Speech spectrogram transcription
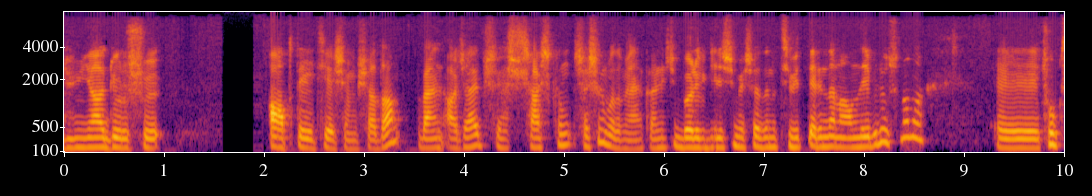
dünya görüşü update yaşamış adam. Ben acayip şaşkın şaşırmadım yani Karaliç'in böyle bir gelişim yaşadığını tweetlerinden anlayabiliyorsun ama e, çok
